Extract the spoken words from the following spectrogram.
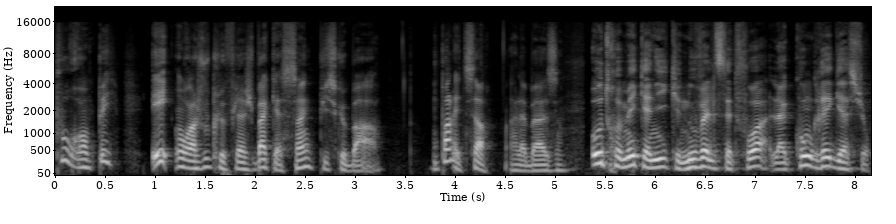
pour ramper. Et on rajoute le flashback à 5 puisque bah on parlait de ça à la base. Autre mécanique nouvelle cette fois, la congrégation.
